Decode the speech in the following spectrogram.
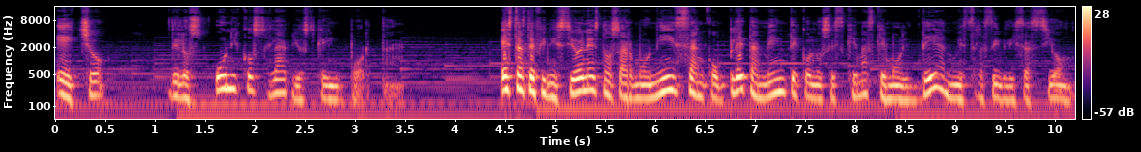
hecho de los únicos labios que importan. Estas definiciones nos armonizan completamente con los esquemas que moldean nuestra civilización.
